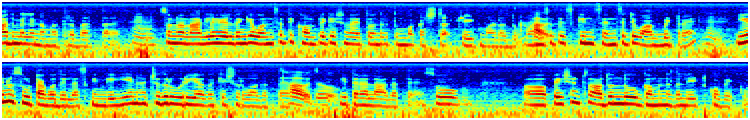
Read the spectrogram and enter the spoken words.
ಆದಮೇಲೆ ನಮ್ಮ ಹತ್ರ ಬರ್ತಾರೆ. ಸೊ ನಾನು ಆಗಲೇ ಹೇಳ್ದಂಗೆ ಒಂದ್ಸತಿ ಕಾಂಪ್ಲಿಕೇಶನ್ ಆಯಿತು ಅಂದರೆ ತುಂಬ ಕಷ್ಟ ಟ್ರೀಟ್ ಮಾಡೋದು. ಒಂದ್ಸತಿ ಸ್ಕಿನ್ ಸೆನ್ಸಿಟಿವ್ ಆಗಿಬಿಟ್ರೆ ಏನು ಸೂಟ್ ಆಗೋದಿಲ್ಲ ಸ್ಕಿನ್ಗೆ ಏನು ಹಚ್ಚಿದ್ರು ಉರಿ ಆಗೋಕ್ಕೆ ಶುರುವಾಗುತ್ತೆ. ಈ ಥರ ಎಲ್ಲ ಆಗುತ್ತೆ. ಸೊ ಪೇಷಂಟ್ಸ್ ಅದೊಂದು ಗಮನದಲ್ಲಿ ಇಟ್ಕೋಬೇಕು.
